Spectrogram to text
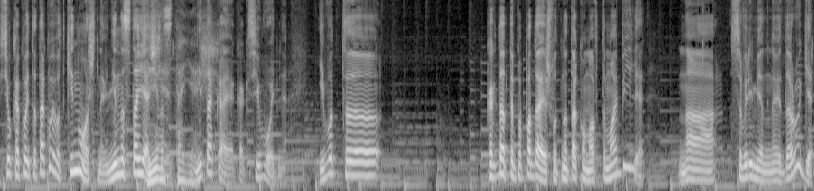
Все какое-то такое вот киношное, не настоящее. Не настоящее. Не такая, как сегодня. И вот э, когда ты попадаешь вот на таком автомобиле на современные дороги,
